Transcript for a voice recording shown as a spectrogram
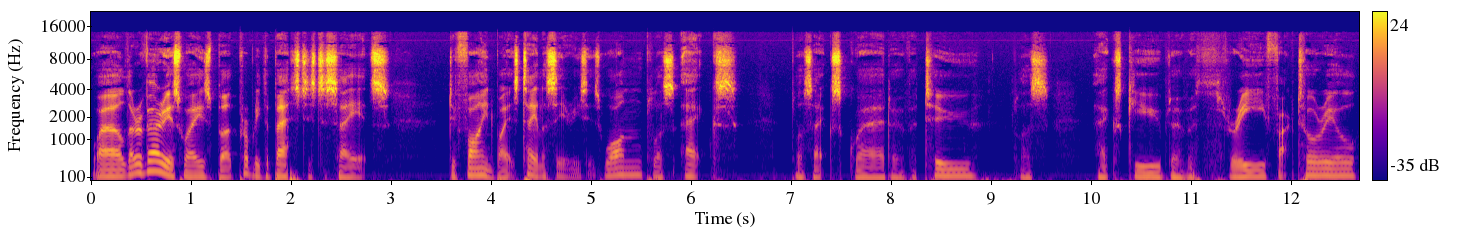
Well, there are various ways, but probably the best is to say it's defined by its Taylor series. It's 1 plus x plus x squared over 2 plus x cubed over 3 factorial,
